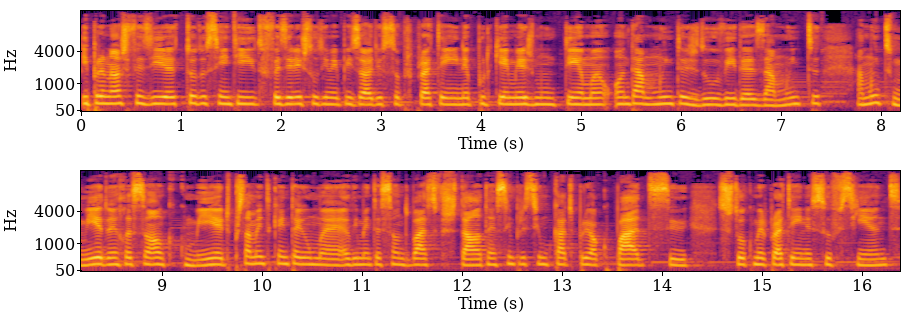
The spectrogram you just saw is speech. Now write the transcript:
E para nós fazia todo o sentido fazer este último episódio sobre proteína, porque é mesmo um tema onde há muitas dúvidas, há muito, há muito medo em relação ao que comer, especialmente quem tem uma alimentação de base vegetal, tem sempre assim um bocado preocupado se, se estou a comer proteína suficiente.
